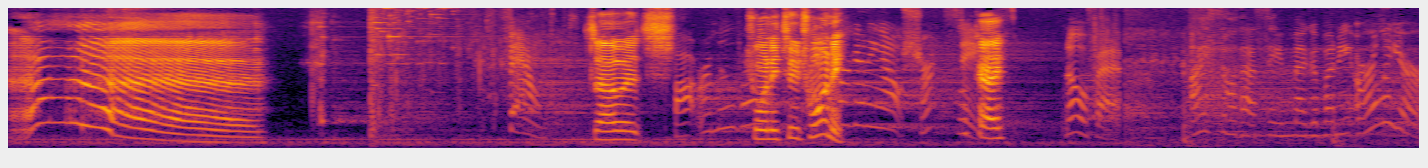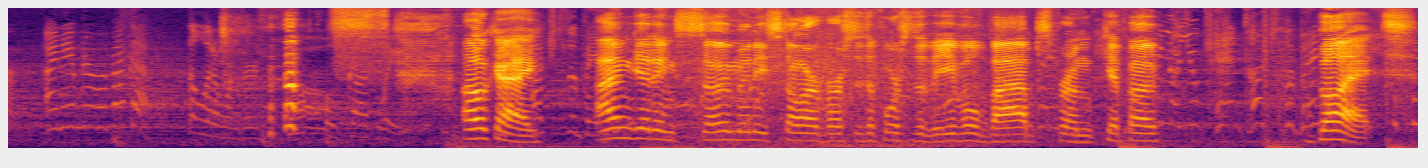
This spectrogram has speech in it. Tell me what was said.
Ah. Found it. So it's Spot remover? 2220. We're getting out shirt stains. Okay. Okay. Touch the baby. I'm getting so many Star versus the Forces of Evil vibes from Kippo, No, you can't touch the baby. but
